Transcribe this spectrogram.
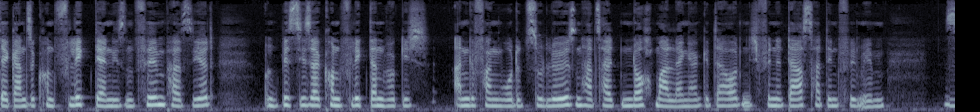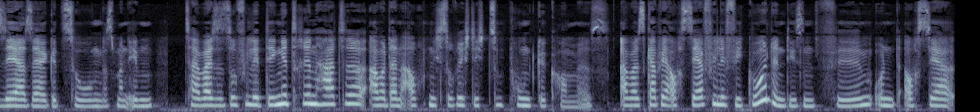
der ganze Konflikt, der in diesem Film passiert. Und bis dieser Konflikt dann wirklich angefangen wurde zu lösen, hat es halt noch mal länger gedauert. Und ich finde, das hat den Film eben sehr, sehr gezogen, dass man eben teilweise so viele Dinge drin hatte, aber dann auch nicht so richtig zum Punkt gekommen ist. Aber es gab ja auch sehr viele Figuren in diesem Film und auch sehr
